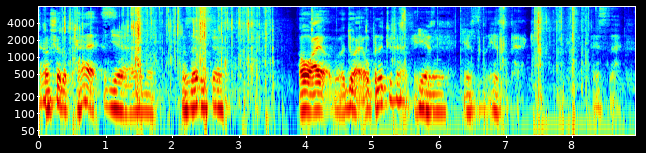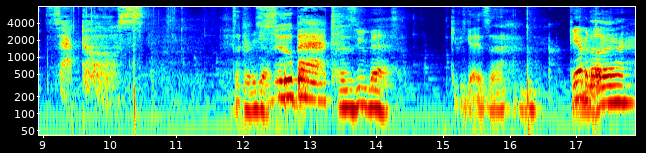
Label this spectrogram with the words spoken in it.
I don't show the packs. Yeah, I don't know. Was that? Oh, I do. I open it too fast. Okay, Yeah, here's, here's here's the pack. There's the Zapdos. Here we go. Zubat. The Zubat. Give you guys a Gambit blur.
